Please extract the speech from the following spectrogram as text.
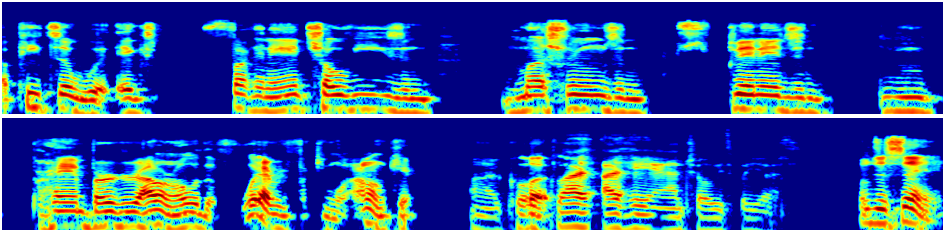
a pizza with ex- fucking anchovies and mushrooms and spinach and mm, hamburger. I don't know the whatever the fuck you want. I don't care. All right, cool. But- I, I hate anchovies, but yes. I'm just saying,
